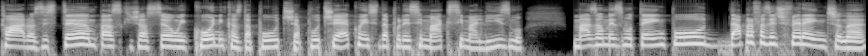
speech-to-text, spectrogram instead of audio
Claro, as estampas que já são icônicas da Pucci, a Pucci é conhecida por esse maximalismo, mas ao mesmo tempo dá para fazer diferente, né?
